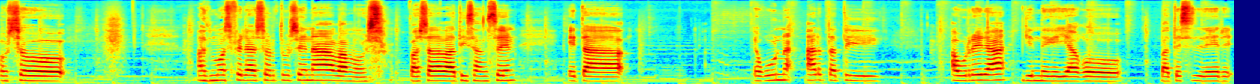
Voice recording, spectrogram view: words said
oso atmosfera sortu zena, vamos, pasada bat izan zen, eta egun hartatik aurrera jende gehiago batez ere,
